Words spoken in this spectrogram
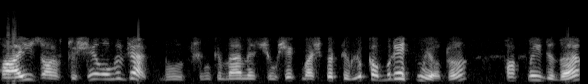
faiz artışı olacak. Bu çünkü Mehmet Şimşek başka türlü kabul etmiyordu. Haklıydı da.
